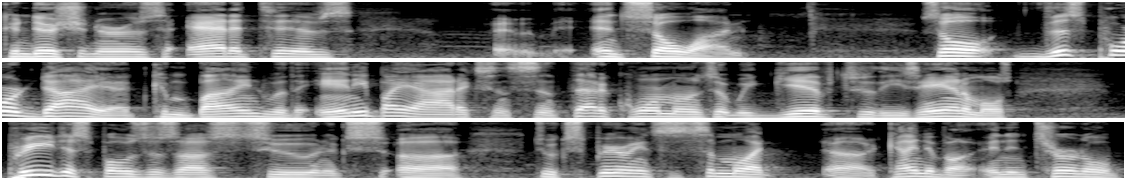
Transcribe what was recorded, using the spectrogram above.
conditioners, additives, and so on. So, this poor diet combined with antibiotics and synthetic hormones that we give to these animals predisposes us to, an, uh, to experience somewhat uh, kind of a, an internal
